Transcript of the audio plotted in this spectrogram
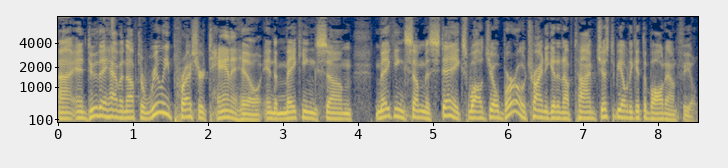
Uh, and do they have enough to really pressure Tannehill into making some making some mistakes while Joe Burrow trying to get enough time just to be able to get the ball downfield?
